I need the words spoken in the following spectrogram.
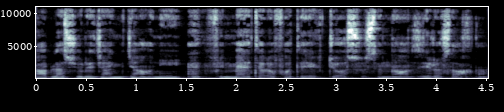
قبل از شروع جنگ جهانی فیلم اعترافات یک جاسوس نازی رو ساختن.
